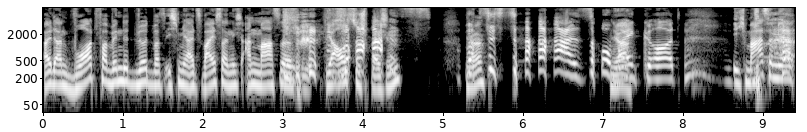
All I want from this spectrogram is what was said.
weil da ein Wort verwendet wird, was ich mir als Weißer nicht anmaße, hier auszusprechen. Was? Was ist das? Oh Ja. mein Gott. Ich maße mir,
